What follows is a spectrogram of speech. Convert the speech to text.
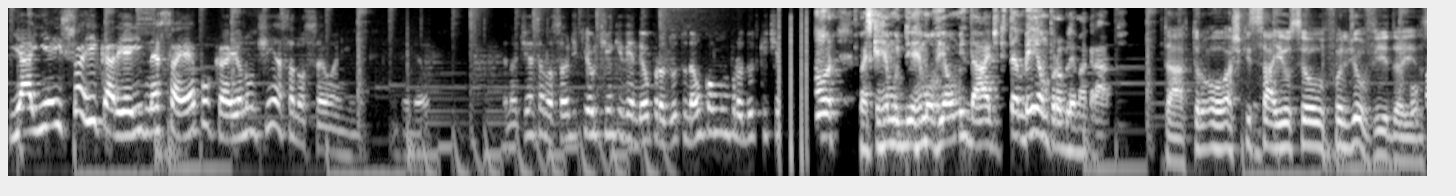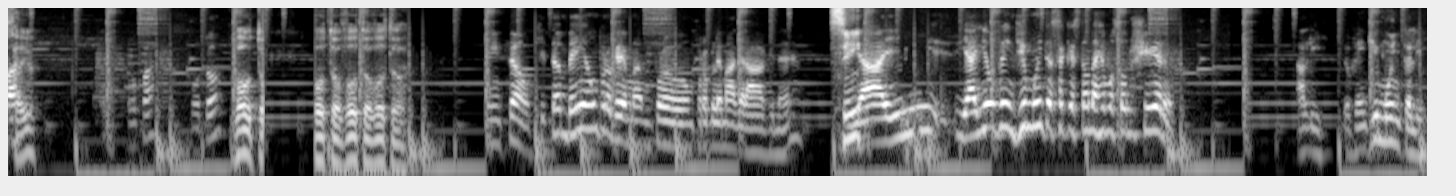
E aí é isso aí, cara. E aí nessa época eu não tinha essa noção ainda, entendeu? Eu não tinha essa noção de que eu tinha que vender o produto não como um produto que tinha mas que removia a umidade, que também é um problema grave. Tá, acho que saiu o seu fone de ouvido aí, Opa. não saiu? Opa, voltou? Voltou, voltou, voltou, voltou. Então, que também é um, problema, um problema grave, né? Sim. E aí, e aí eu vendi muito essa questão da remoção do cheiro. Ali, eu vendi muito ali.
